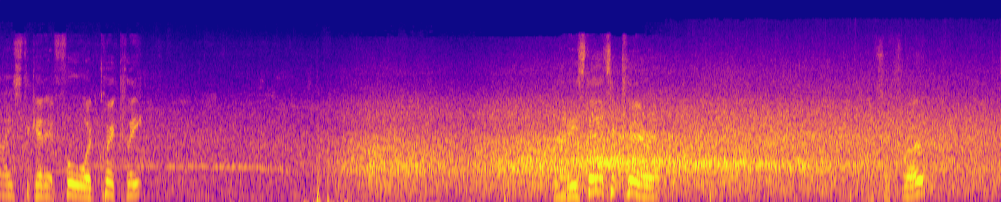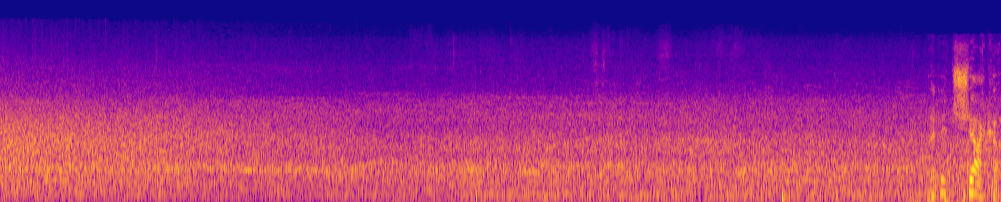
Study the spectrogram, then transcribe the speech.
Tries to get it forward quickly. And he's there to clear it. That's a throw. And it's Xhaka.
